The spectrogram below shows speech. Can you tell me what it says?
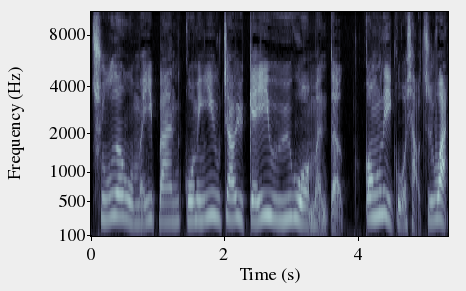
除了我们一般国民义务教育给予我们的。公立国小之外，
